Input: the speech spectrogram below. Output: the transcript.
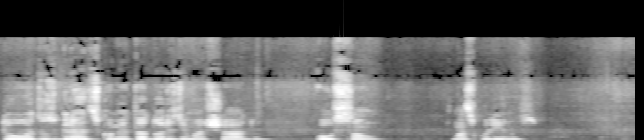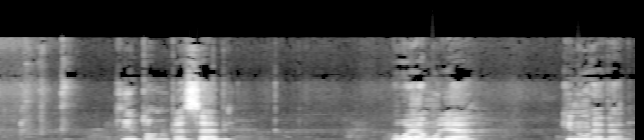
Todos os grandes comentadores de Machado ou são masculinos, que então não percebe, ou é a mulher que não revela.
